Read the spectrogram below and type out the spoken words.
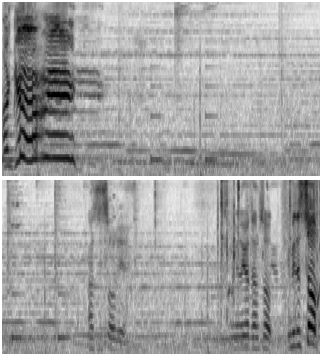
Let go of me. How's the sword here? Give me the goddamn sword. Give me the sword.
